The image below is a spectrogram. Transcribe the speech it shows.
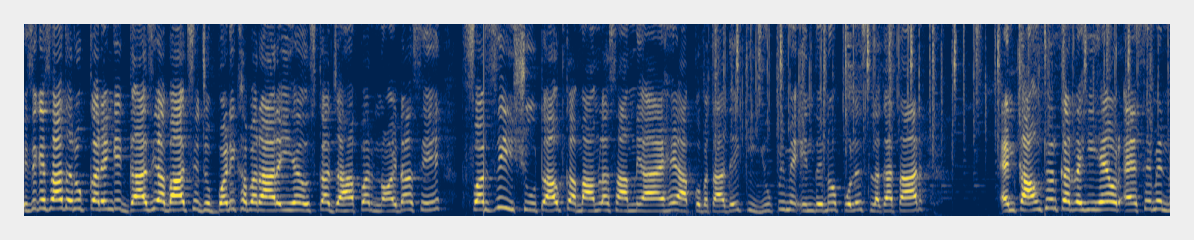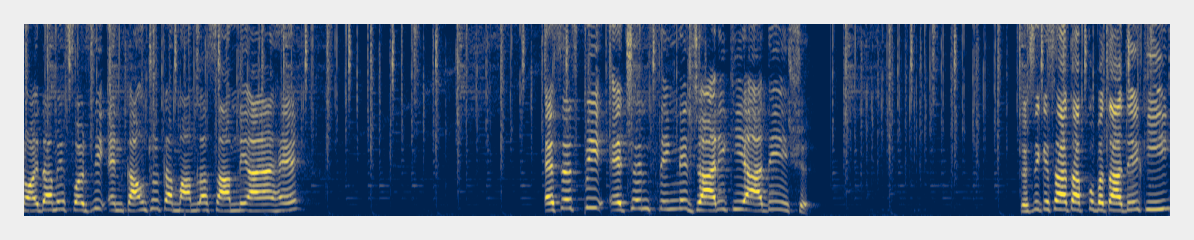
इसी के साथ रुक करेंगे गाजियाबाद से जो बड़ी खबर आ रही है, उसका जहाँ पर नोएडा से फर्जी शूटआउट का मामला सामने आया है। आपको बता दें कि यूपी में इन दिनों पुलिस लगातार एनकाउंटर कर रही है और ऐसे में नोएडा में फर्जी एनकाउंटर का मामला सामने आया है। एसएसपी एच एन सिंह ने जारी किया आदेश। तो इसी के साथ आपको बता दें कि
